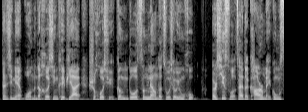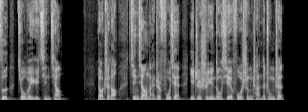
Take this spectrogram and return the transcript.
但今年我们的核心 KPI 是获取更多增量的足球用户，而其所在的卡尔美公司就位于晋江。要知道，晋江乃至福建一直是运动鞋服生产的重镇。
